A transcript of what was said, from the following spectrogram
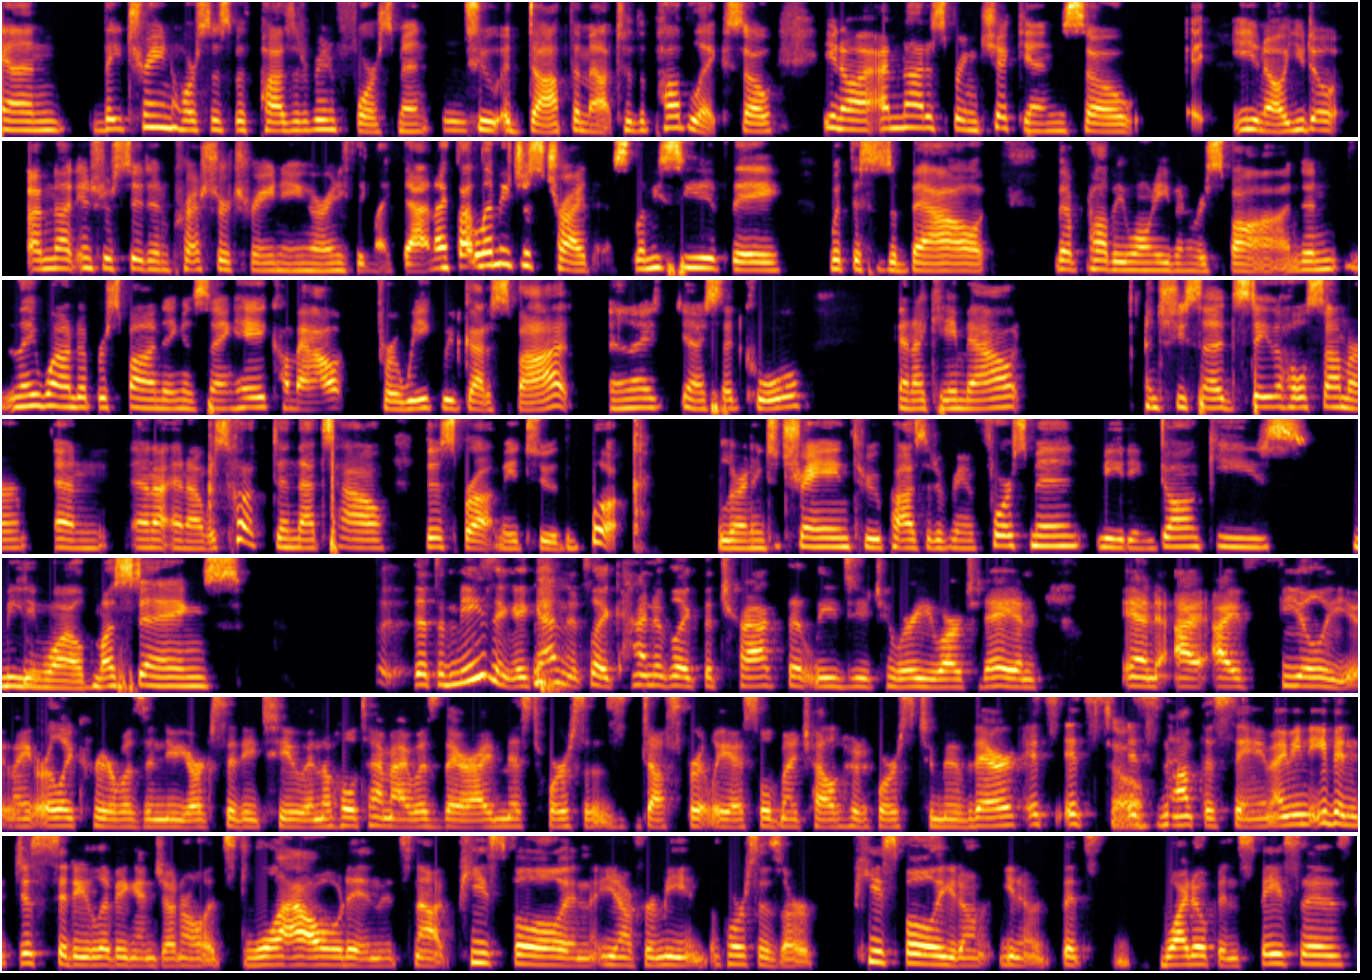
and they train horses with positive reinforcement mm. to adopt them out to the public. So you know i'm not a spring chicken so eh, you know you don't i'm not interested in pressure training or anything like that. And i thought let me just try this. Let me see if they what this is about. They probably won't even respond. And they wound up responding and saying hey come out for a week. We've got a spot. And i yeah, i said cool. And i came out and she said stay the whole summer and and I, and I was hooked and that's how this brought me to the book learning to train through positive reinforcement meeting donkeys meeting wild mustangs. That's amazing again it's like kind of like the track that leads you to where you are today and and I, I feel you. My early career was in New York City too, and the whole time I was there, I missed horses desperately. I sold my childhood horse to move there. It's it's so. it's not the same. I mean, even just city living in general, it's loud and it's not peaceful. And you know, for me, horses are peaceful. You don't, you know, it's wide open spaces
